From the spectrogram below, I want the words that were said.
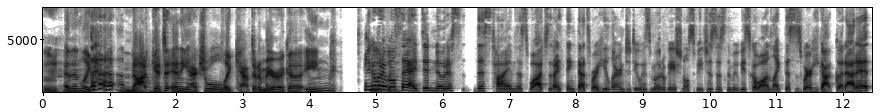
mm-hmm. and then like not get to any actual like Captain America ing? You know what I will say? I did notice this time, this watch, that I think that's where he learned to do his motivational speeches as the movies go on. Like, this is where he got good at it.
